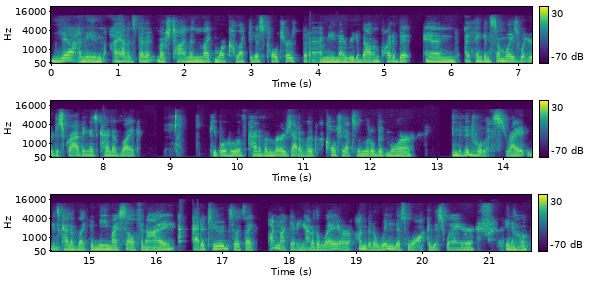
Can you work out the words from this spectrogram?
Yeah, I mean, I haven't spent much time in like more collectivist cultures, but I mean, I read about them quite a bit. And I think in some ways, what you're describing is kind of like people who have kind of emerged out of a culture that's a little bit more individualist, right? Mm. It's kind of like the me, myself, and I attitude. So it's like, I'm not getting out of the way, or I'm going to win this walk this way, or, you know,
